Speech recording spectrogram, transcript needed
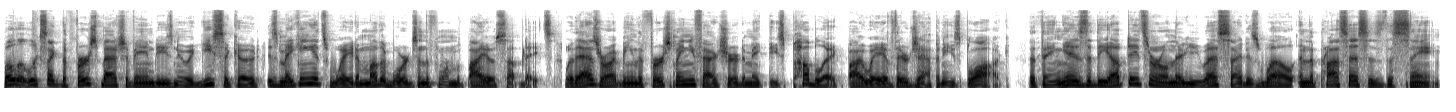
Well, it looks like the first batch of AMD's new AGESA code is making its way to motherboards in the form of BIOS updates, with ASRock being the first manufacturer to make these public by way of their Japanese blog. The thing is that the updates are on their US side as well, and the process is the same.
